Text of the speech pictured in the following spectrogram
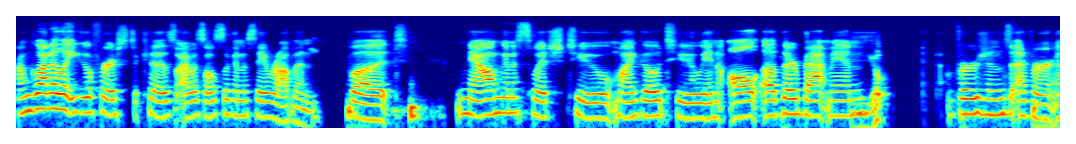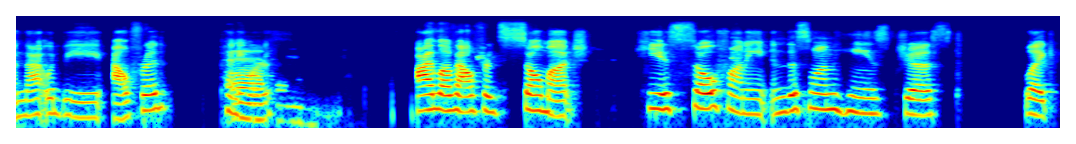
I'm glad I let you go first because I was also gonna say Robin, but now I'm gonna switch to my go-to in all other Batman yep, versions ever, and that would be Alfred Pennyworth. Um, I love Alfred so much. He is so funny. In this one, he's just like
